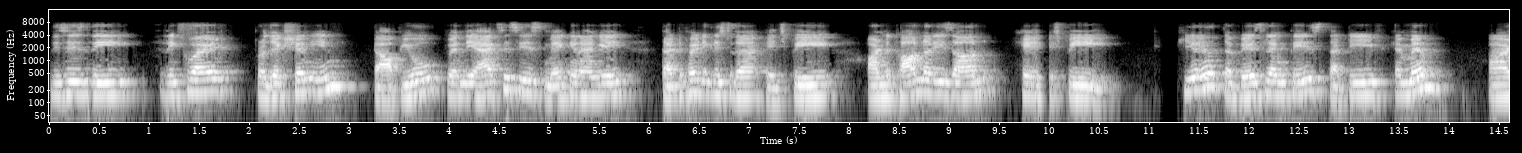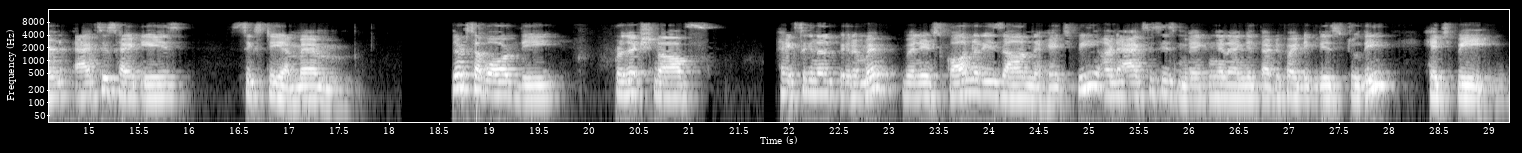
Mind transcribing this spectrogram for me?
This is the required projection in top view when the axis is making an angle 35 degrees to the HP and corner is on HP. Here the base length is 30 mm and axis height is 60 mm. That's about the projection of hexagonal pyramid when its corner is on HP and axis is making an angle 35 degrees to the HP.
